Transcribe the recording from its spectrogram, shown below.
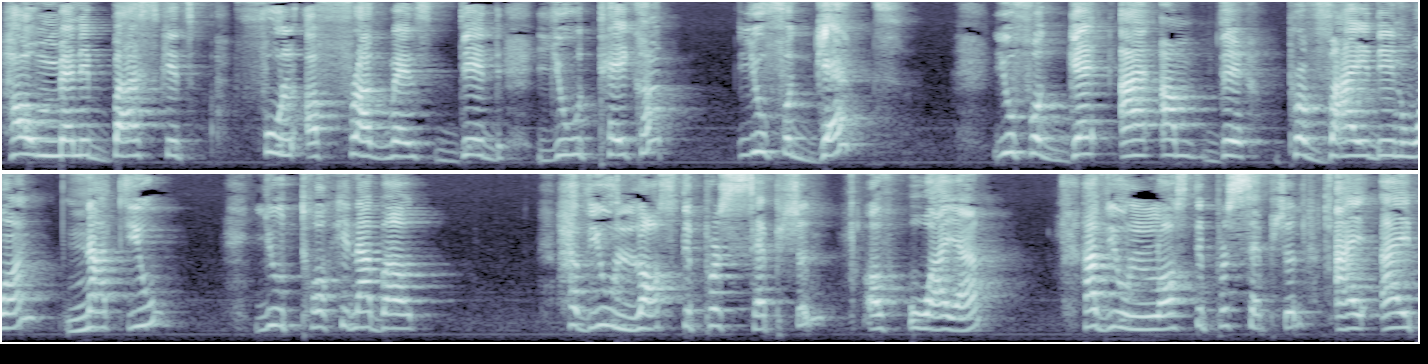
How many baskets full of fragments did you take up? You forget. You forget I am the providing one, not you. You talking about have you lost the perception of who I am? Have you lost the perception? I, I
